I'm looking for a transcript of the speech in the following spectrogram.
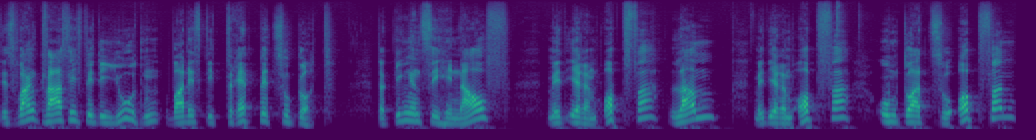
das waren quasi für die Juden, war das die Treppe zu Gott. Da gingen sie hinauf mit ihrem Opferlamm, mit ihrem Opfer, um dort zu opfern,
